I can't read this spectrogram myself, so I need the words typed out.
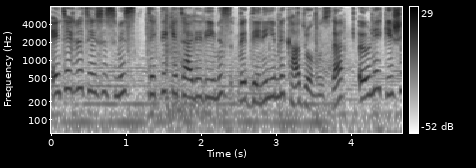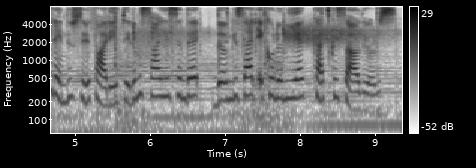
Entegre tesisimiz, teknik yeterliliğimiz ve deneyimli kadromuzla örnek yeşil endüstri faaliyetlerimiz sayesinde döngüsel ekonomiye katkı sağlıyoruz.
